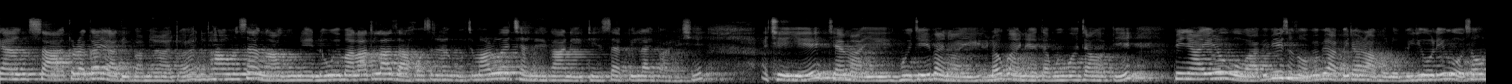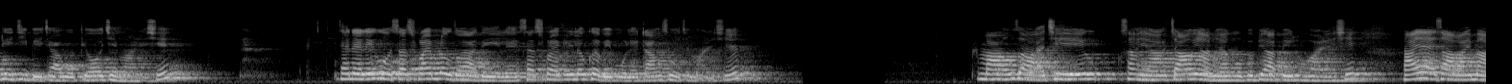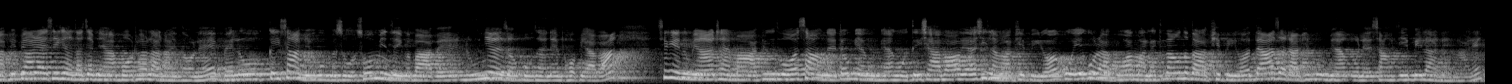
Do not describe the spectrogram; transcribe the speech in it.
ကန်ဆာကရကရာသီပါများအတွက်2025ခုနှစ်နိုဝင်ဘာလတလစာဟောစတန်ကိုကျမတို့ရဲ့ channel ကနေတင်ဆက်ပေးလိုက်ပါတယ်ရှင်။အခြေရေးကျမ်းမာရေးငွေကြေးဗန္ဒာရေးအလောက်ကိုင်းတဲ့တမွေးဝမ်းကြောင်းအပြင်ပညာရေးတို့ကိုပါပြည့်ပြည့်စုံစုံပြောပြပေးထားတာမို့လို့ဗီဒီယိုလေးကိုအဆုံးထိကြည့်ပေးကြဖို့ပြောချင်ပါတယ်ရှင်။ channel လေးကို subscribe လုပ်သွားရသေးရင်လည်း subscribe လေးလုပ်ခဲ့ပေးဖို့လည်းတောင်းဆိုချင်ပါတယ်ရှင်။ပထမဦးစွာအခြေဆိုင်ရာအကြောင်းအရာများကိုပြပြပေးလိုပါတယ်ရှင်။ နားရဲ့အစာပိုင်းမှာပြပြတဲ့စိတ်ခံစားချက်များပေါ်ထွက်လာနိုင်တော့လဲဘယ်လိုကိစ္စမျိုးကိုမဆိုအဆိုးမြင်စိတ်မပါပဲနူးညံ့ဆုံးပုံစံနဲ့ဖော်ပြပါချစ်ခင်သူများအထံမှာအပြူသဘောဆောင်တဲ့တုံ့ပြန်မှုများကိုတေချာပေါရရှိလာမှာဖြစ်ပြီးတော့ကိုယ်ရေးကိုယ်တာဘဝမှာလည်းတသောင်းတသာဖြစ်ပြီးတော့တားစားတာဖြစ်မှုများကိုလည်းဆောင်ကျင်းပေးလာနိုင်ပါတယ်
